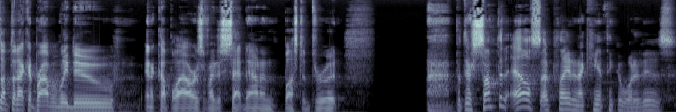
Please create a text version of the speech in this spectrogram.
something I could probably do in a couple hours if I just sat down and busted through it. Uh, but there's something else I played and I can't think of what it is.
